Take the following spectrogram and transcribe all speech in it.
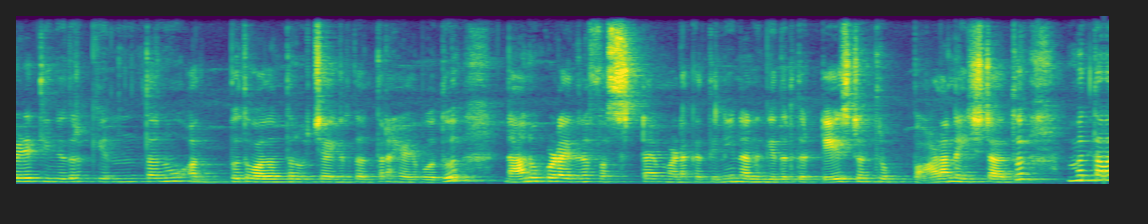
ಪೇಡೆ ತಿಂದಿದ್ರಕ್ಕಿಂತನೂ ಅದ್ಭುತವಾದಂಥ ರುಚಿಯಾಗಿರುತ್ತೆ ಅಂತ ಹೇಳ್ಬೋದು. ನಾನು ಕೂಡ ಇದನ್ನು ಫಸ್ಟ್ ಟೈಮ್ ಮಾಡಕತ್ತೀನಿ. ನನಗೆ ಇದ್ರದ್ದು ಟೇಸ್ಟ್ ಅಂತೂ ಭಾಳ ಇಷ್ಟ ಆಯಿತು ಮತ್ತು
